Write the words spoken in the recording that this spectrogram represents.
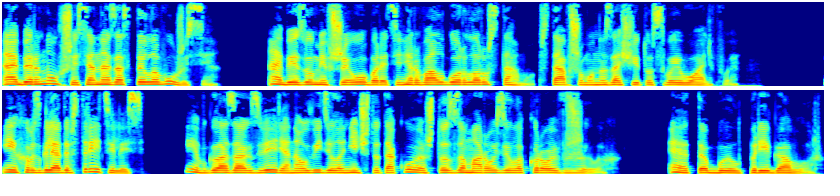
Обернувшись, она застыла в ужасе. Обезумевший оборотень рвал горло Рустаму, вставшему на защиту своего Альфы. Их взгляды встретились, и в глазах зверя она увидела нечто такое, что заморозило кровь в жилах. Это был приговор.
